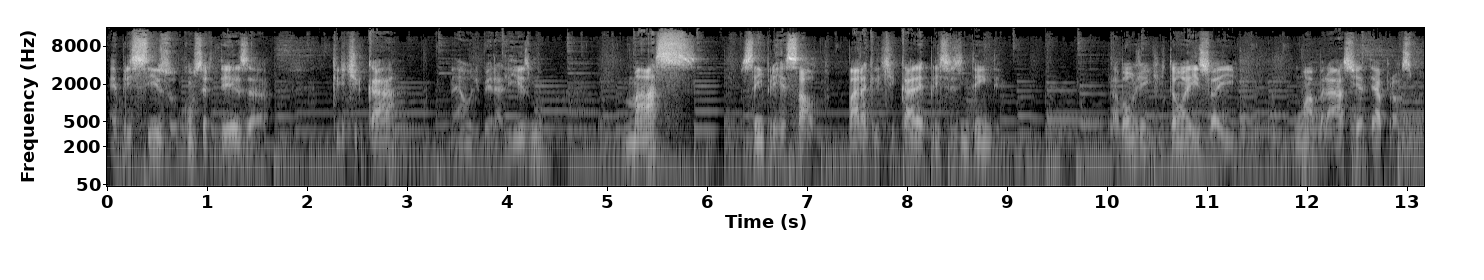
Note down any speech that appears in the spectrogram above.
é preciso, com certeza, criticar né, o liberalismo, mas sempre ressalto para criticar é preciso entender. Tá bom, gente? Então é isso aí. Um abraço e até a próxima.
